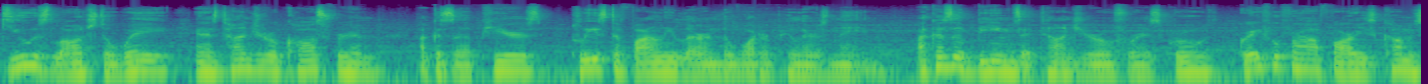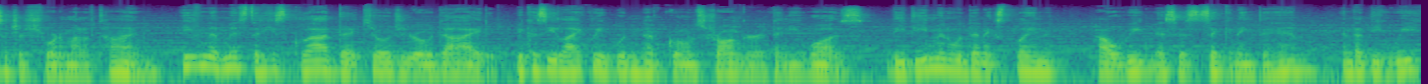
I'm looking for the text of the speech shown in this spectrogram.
Giyu is launched away, and as Tanjiro calls for him, Akaza appears, pleased to finally learn the water pillar's name. Akaza beams at Tanjiro for his growth, grateful for how far he's come in such a short amount of time. He even admits that he's glad that Kyojuro died, because he likely wouldn't have grown stronger than he was. The demon would then explain how weakness is sickening to him, and that the weak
